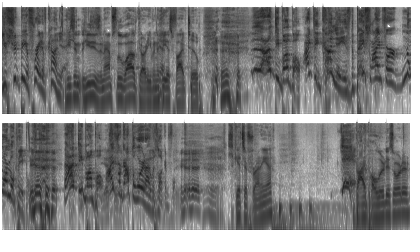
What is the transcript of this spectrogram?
You should be afraid of Kanye. He's in, he's an absolute wild card, even if he is five two. I'm D Bumpo. I think Kanye is the baseline for normal people. I'm D Bumpo. I forgot the word I was looking for. Schizophrenia, Yeah. bipolar disorder.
